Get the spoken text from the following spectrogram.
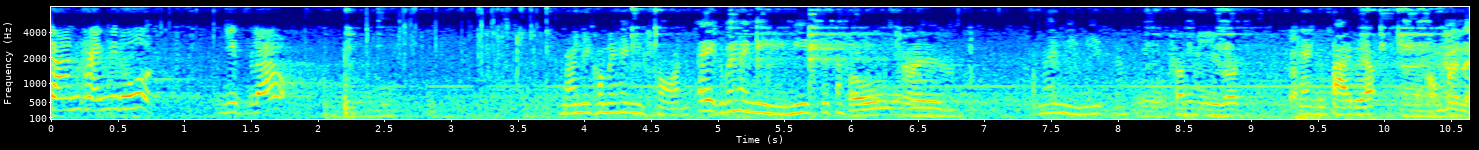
จานใครไม่รู้หยิบแล้ว ร้านนี้เขาไม่ให้มีช้อน เอ้ยก็ไม่ให้มีมีดใช่ปะเขาให้เขาไม่ให้มีมีดนะ ถ้ามีก็ แทงกันตายไปแล้วเอาไปไหน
